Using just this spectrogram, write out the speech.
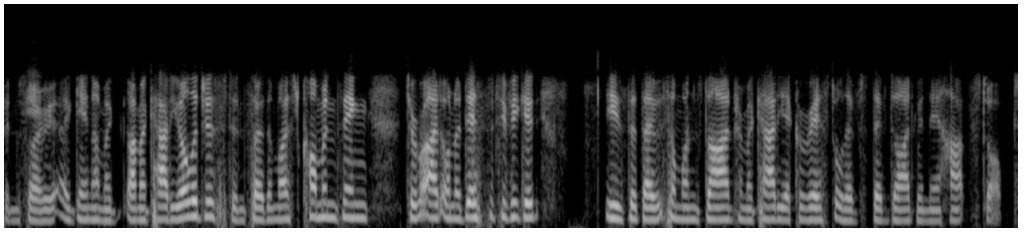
And so, again, I'm a, I'm a cardiologist, and so the most common thing to write on a death certificate is that they, someone's died from a cardiac arrest or they've, they've died when their heart stopped.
